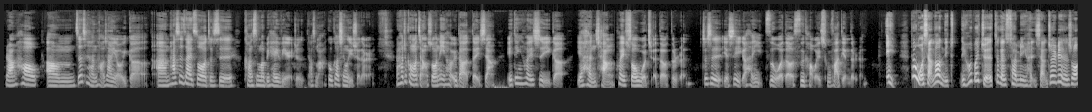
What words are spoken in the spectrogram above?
然后，嗯，之前好像有一个，嗯，他是在做就是 consumer behavior，就是叫什么顾客心理学的人，然后就跟我讲说，你以后遇到的对象一定会是一个也很常会说我觉得的人，就是也是一个很以自我的思考为出发点的人。哎。但我想到你，你会不会觉得这跟算命很像？就会变成说，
